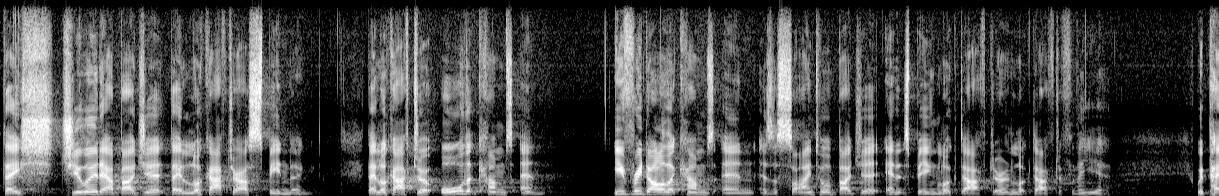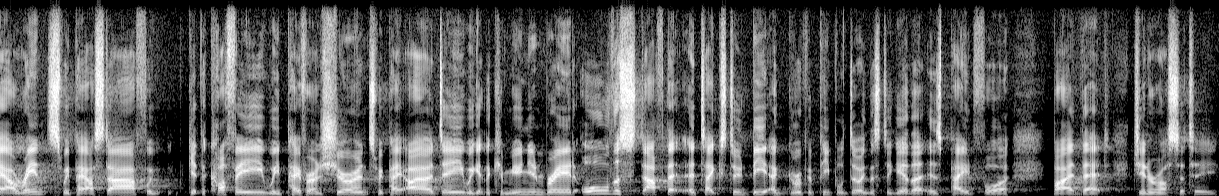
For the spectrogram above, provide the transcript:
they steward our budget, they look after our spending, they look after all that comes in. Every dollar that comes in is assigned to a budget and it's being looked after and looked after for the year. We pay our rents, we pay our staff, we get the coffee, we pay for insurance, we pay IRD, we get the communion bread. All the stuff that it takes to be a group of people doing this together is paid for by that generosity.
